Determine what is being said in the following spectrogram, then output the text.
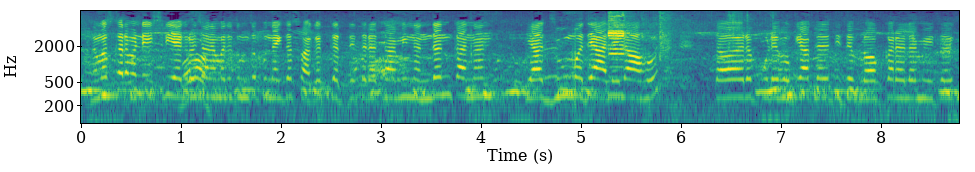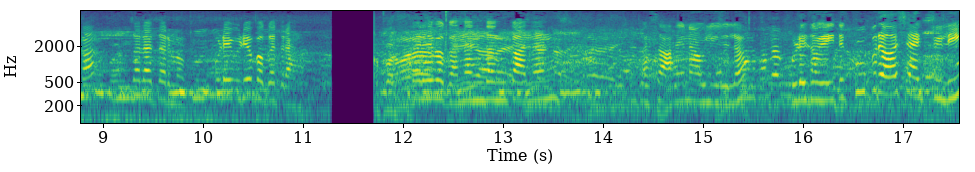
नमस्कार मंडळी श्री ॲग्रो चॅनलमध्ये तुमचं पुन्हा एकदा स्वागत करते. तर आता आम्ही नंदनकानन या झूमध्ये आलेलो आहोत. तर पुढे बघूया आपल्याला तिथे ब्लॉग करायला मिळतोय का? चला तर मग. पुढे व्हिडिओ बघत राहा. तर हे बघा नंदनकानन. असं आहे नाव लिहिलेलं. पुढे जाऊया. इथे खूप रश आहे ॲक्च्युली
